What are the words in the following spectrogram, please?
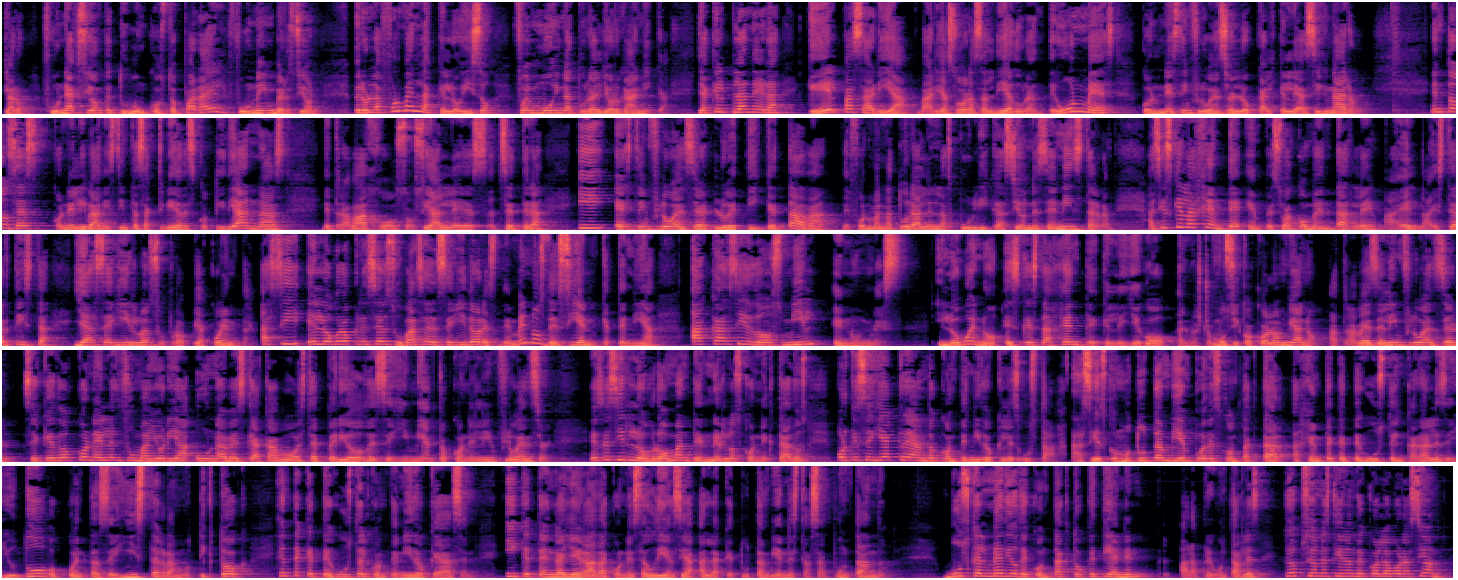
Claro, fue una acción que tuvo un costo para él, fue una inversión, pero la forma en la que lo hizo fue muy natural y orgánica, ya que el plan era que él pasaría varias horas al día durante un mes con ese influencer local que le asignaron. Entonces, con él iba a distintas actividades cotidianas, de trabajo, sociales, etcétera, y este influencer lo etiquetaba de forma natural en las publicaciones en Instagram. Así es que la gente empezó a comentarle a él, a este artista, y a seguirlo en su propia cuenta. Así, él logró crecer su base de seguidores de menos de 100 que tenía a casi 2.000 en un mes. Y lo bueno es que esta gente que le llegó a nuestro músico colombiano a través del influencer se quedó con él en su mayoría una vez que acabó este periodo de seguimiento con el influencer. Es decir, logró mantenerlos conectados porque seguía creando contenido que les gustaba. Así es como tú también puedes contactar a gente que te guste en canales de YouTube o cuentas de Instagram o TikTok, gente que te guste el contenido que hacen y que tenga llegada con esa audiencia a la que tú también estás apuntando. Busca el medio de contacto que tienen para preguntarles qué opciones tienen de colaboración.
